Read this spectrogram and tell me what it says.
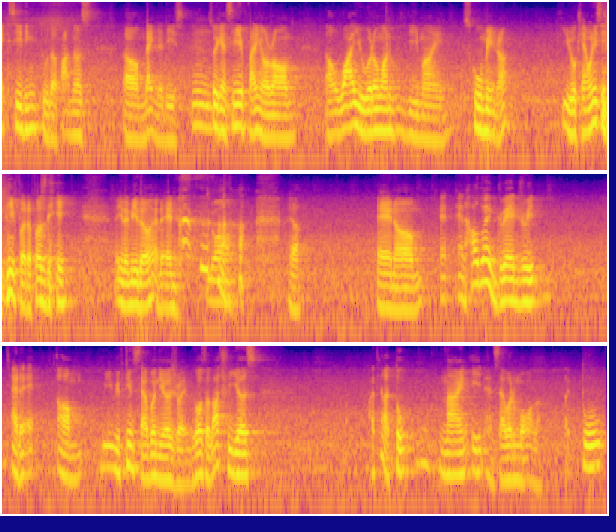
exceeding to the partners um, back in the days. Mm. So you can see me flying around. Uh, why you wouldn't want to be my schoolmate, huh? You can only see me for the first day, in the middle, at the end. Wow. yeah. And, um, and and how do I graduate at the um wi- within seven years, right? Because the last three years, I think I took nine, eight, and seven more, lah. like two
